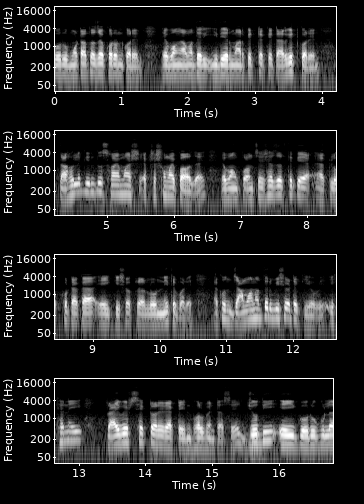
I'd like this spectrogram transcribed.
গরু মোটা তাজাকরণ করেন এবং আমাদের ঈদের মার্কেটটাকে টার্গেট করেন, তাহলে কিন্তু ছয় মাস একটা সময় পাওয়া যায় এবং পঞ্চাশ হাজার থেকে এক লক্ষ টাকা এই কৃষকরা লোন নিতে পারে। এখন জামানতের বিষয়টা কি হবে? এখানেই প্রাইভেট সেক্টরের একটা ইনভলভমেন্ট আছে। যদি এই গরুগুলা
